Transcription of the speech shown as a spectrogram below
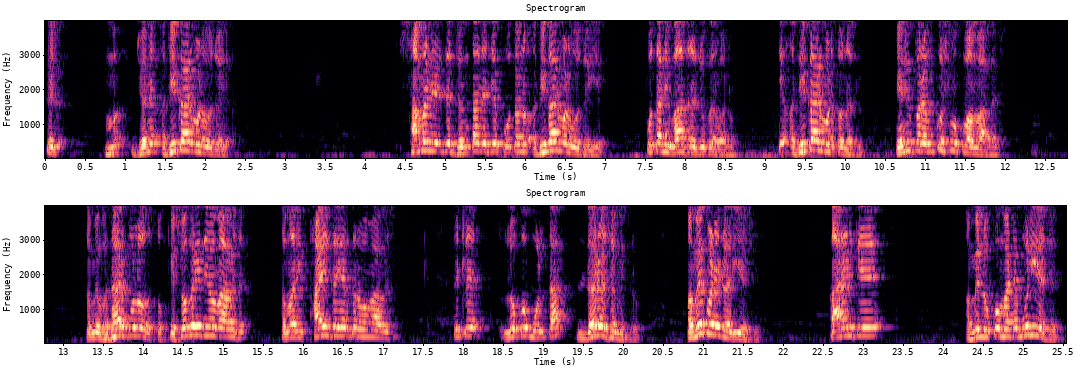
કે જેને અધિકાર મળવો જોઈએ. સામાન્ય રીતે જનતાને જે પોતાનો અધિકાર મળવો જોઈએ, પોતાની વાત રજૂ કરવાનો, એ અધિકાર મળતો નથી. એની ઉપર અંકુશ મૂકવામાં આવે છે. તમે વધારે બોલો તો કેસો કરી દેવામાં આવે છે. તમારી ફાઇલ તૈયાર કરવામાં આવે છે. એટલે લોકો બોલતા ડરે છે મિત્રો. અમે પણ ડરીએ છીએ. કારણ કે અમે લોકો માટે બોલીએ છીએ.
